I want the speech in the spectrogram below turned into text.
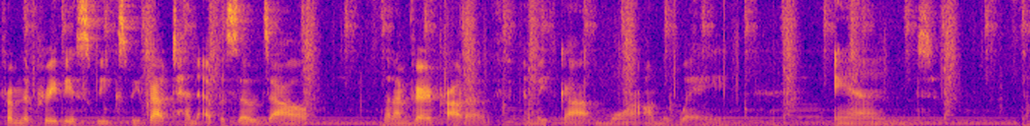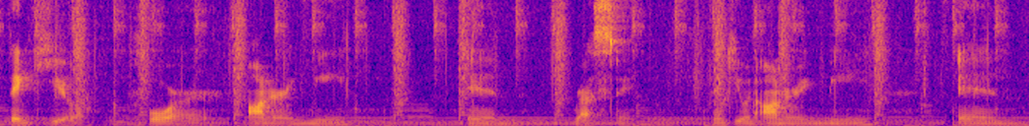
from the previous weeks. We've got 10 episodes out that I'm very proud of, and we've got more on the way. And thank you for honoring me in resting. Thank you in honoring me in.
